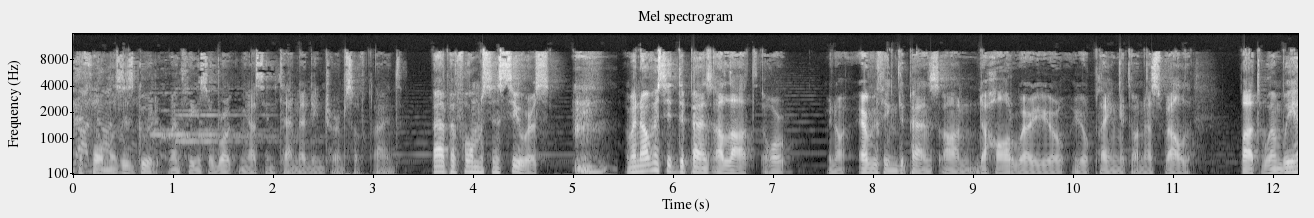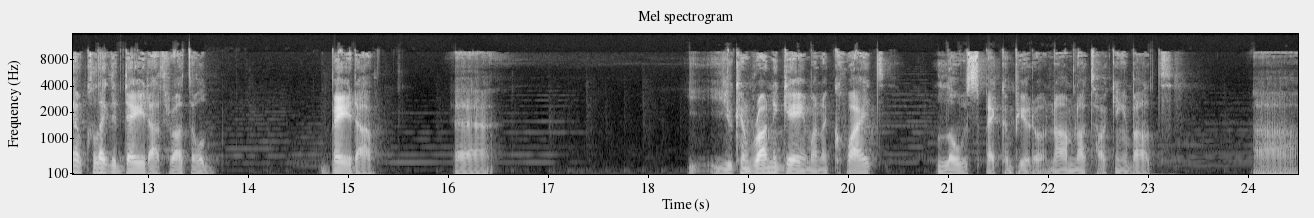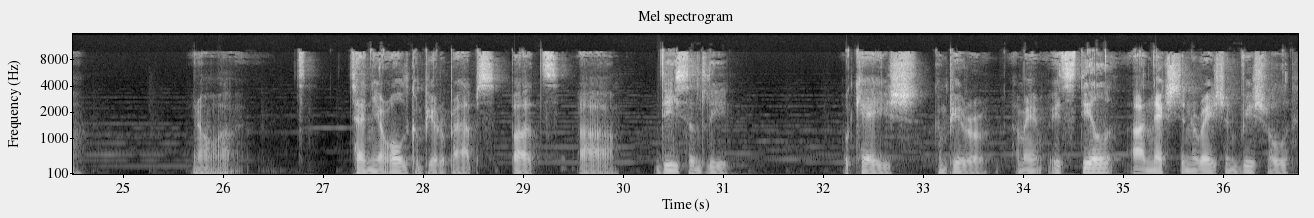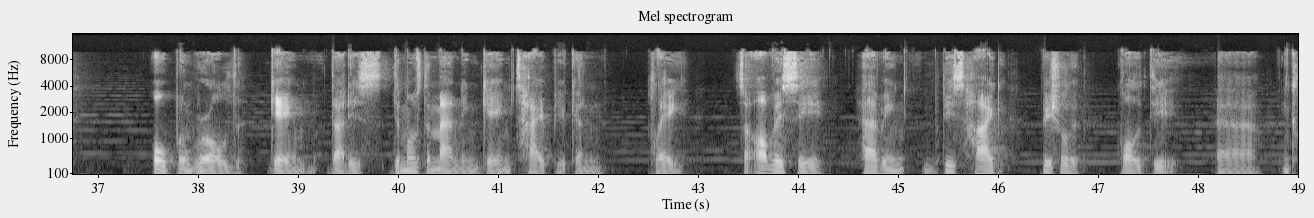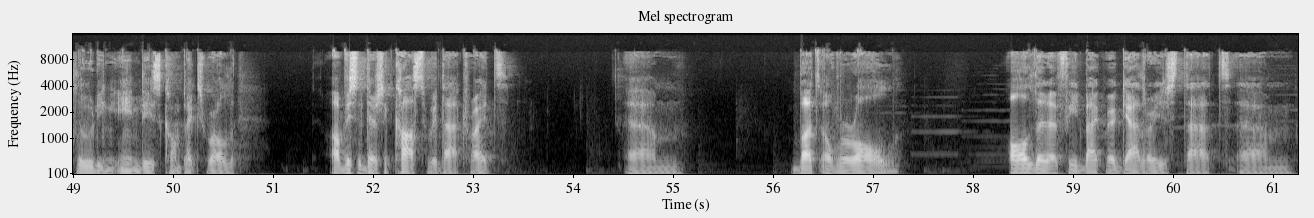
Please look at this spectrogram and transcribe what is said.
performance is good when things are working as intended in terms of client. Bad performance in sewers. I mean, obviously it depends a lot, or you know, everything depends on the hardware you're you're playing it on as well. But when we have collected data throughout the whole beta, uh, you can run a game on a quite low spec computer. Now I'm not talking about, uh, you know, a 10 year old computer perhaps, but uh, decently okayish computer. I mean, it's still a next generation visual open world game that is the most demanding game type you can play. So obviously having this high visual quality uh, including in this complex world obviously there's a cost with that right um, but overall all the feedback we gather is that um,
